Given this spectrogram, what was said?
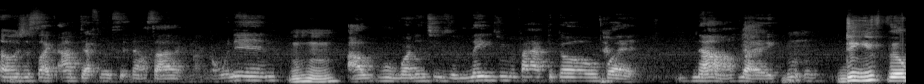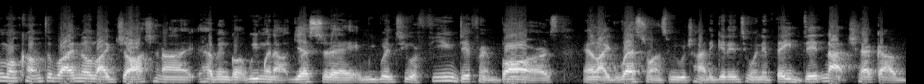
I was just like, I'm definitely sitting outside. I'm not going in. Mhm. I will run into the ladies' room if I have to go, but nah, like, mm-mm. Do you feel more comfortable? I know, like Josh and I have been going. We went out yesterday, and we went to a few different bars and like restaurants we were trying to get into. And if they did not check our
